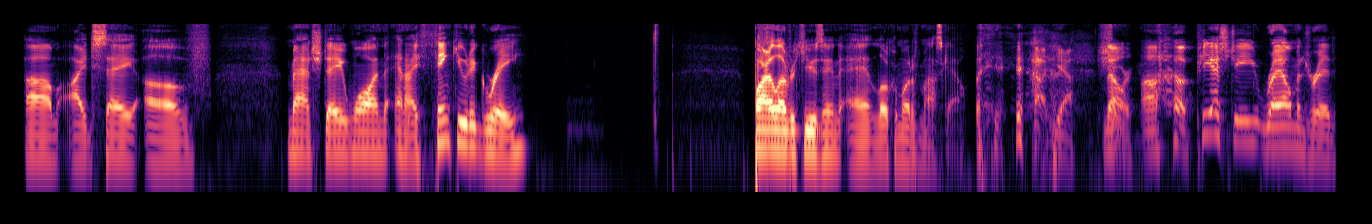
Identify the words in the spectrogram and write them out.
um, I'd say of match day 1 and I think you'd agree Bayer Leverkusen and Lokomotiv Moscow. yeah, yeah, No, uh, PSG, Real Madrid,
